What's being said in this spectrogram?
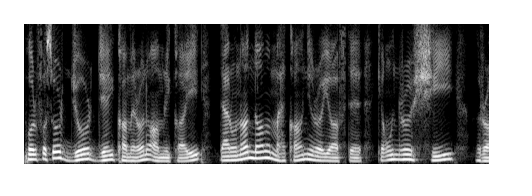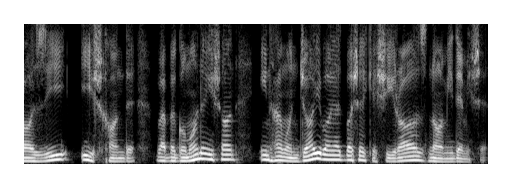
پروفسور جورج جی کامرون آمریکایی در اونان نام مکانی رو یافته که اون رو شی رازی ایش خوانده و به گمان ایشان این همان جایی باید باشه که شیراز نامیده میشه.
